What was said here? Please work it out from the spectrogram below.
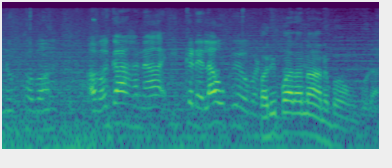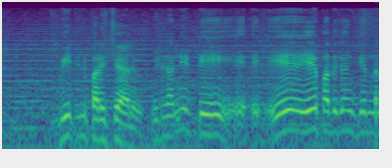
అనుభవం అవగాహన ఇక్కడ ఎలా ఉపయోగపడుతుంది? పరిపాలనా అనుభవం కూడా. వీటిని పరిచయాలు వీటినన్నిటి ఏ ఏ పథకం కింద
